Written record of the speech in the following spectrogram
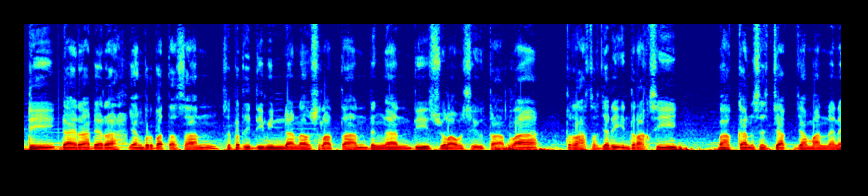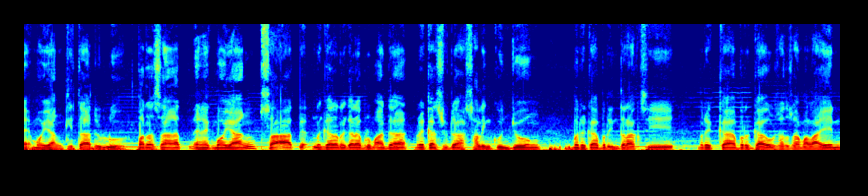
Di daerah-daerah yang berbatasan seperti di Mindanao Selatan dengan di Sulawesi Utara telah terjadi interaksi bahkan sejak zaman nenek moyang kita dulu. Pada saat nenek moyang, saat negara-negara belum ada, mereka sudah saling kunjung, mereka berinteraksi, mereka bergaul satu sama lain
